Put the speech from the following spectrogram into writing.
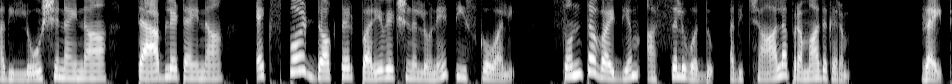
అది లోషన్ అయినా టాబ్లెట్ అయినా ఎక్స్పర్ట్ డాక్టర్ పర్యవేక్షణలోనే తీసుకోవాలి. సొంత వైద్యం అస్సలు వద్దు. అది చాలా ప్రమాదకరం. రైట్.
